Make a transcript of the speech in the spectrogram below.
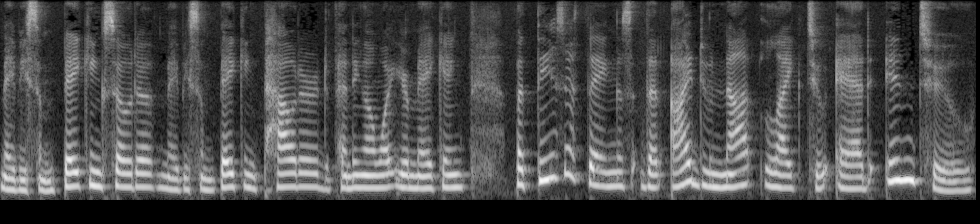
maybe some baking soda, maybe some baking powder, depending on what you're making. But these are things that I do not like to add into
